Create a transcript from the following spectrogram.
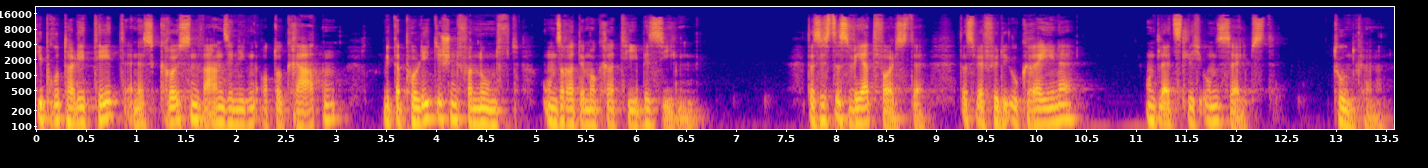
die Brutalität eines größenwahnsinnigen Autokraten mit der politischen Vernunft unserer Demokratie besiegen. Das ist das Wertvollste, das wir für die Ukraine und letztlich uns selbst tun können.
